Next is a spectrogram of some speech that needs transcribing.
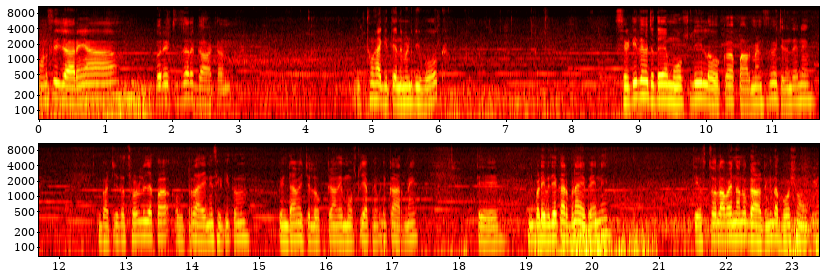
ਹੁਣ ਅਸੀਂ ਜਾ ਰਹੇ ਹਾਂ ਬ੍ਰਿਟਜ਼ਰ ਗਾਰਡਨ ਇੱਥੋਂ ਹੈਗੀ 3 ਮਿੰਟ ਦੀ ਵਾਕ ਸਿਟੀ ਦੇ ਵਿੱਚ ਤੇ ਮੋਸਟਲੀ ਲੋਕ ਅਪਾਰਟਮੈਂਟਸ ਦੇ ਵਿੱਚ ਰਹਿੰਦੇ ਨੇ। ਬਟ ਜਦੋਂ ਥੋੜਾ ਜਿਹਾ ਆਪਾਂ ਆਊਟਰ ਆਏ ਨੇ ਸਿਟੀ ਤੋਂ ਪਿੰਡਾਂ ਵਿੱਚ ਲੋਕਾਂ ਦੇ ਮੋਸਟਲੀ ਆਪਣੇ ਆਪਣੇ ਘਰ ਨੇ। ਤੇ ਬੜੇ ਵਧੀਆ ਘਰ ਬਣਾਏ ਪਏ ਨੇ। ਤੇ ਉਸ ਤੋਂ ਇਲਾਵਾ ਇਹਨਾਂ ਨੂੰ ਗਾਰਡਨਿੰਗ ਦਾ ਬਹੁਤ ਸ਼ੌਂਕ ਹੈ।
